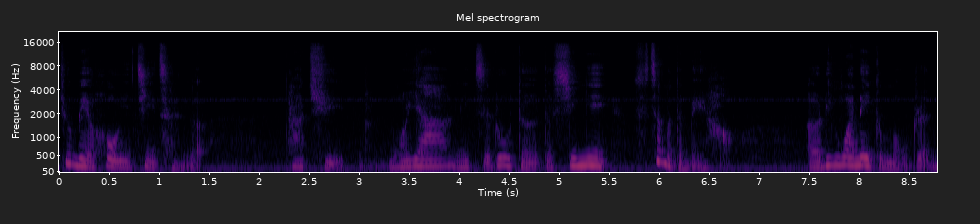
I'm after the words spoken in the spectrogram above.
就没有后裔继承了。他娶摩押女子路德的心意是这么的美好，而另外那个某人。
